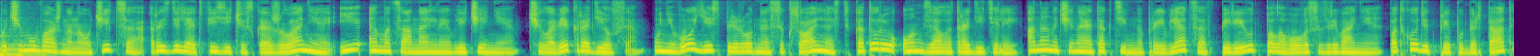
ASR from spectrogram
Почему важно научиться разделять физическое желание и эмоциональное влечение? Человек родился. У него есть природная сексуальность, которую он взял от родителей. Она начинает активно проявляться в период полового созревания. Подходит препубертат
